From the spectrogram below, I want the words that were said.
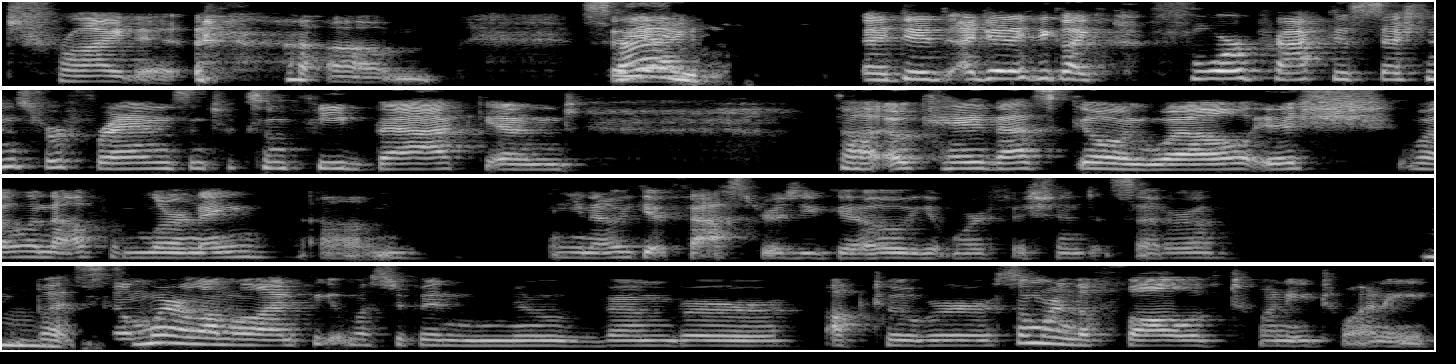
tried it. Um, so yeah, I, I did. I did. I think like four practice sessions for friends and took some feedback and thought, okay, that's going well ish, well enough. I'm learning. Um, you know you get faster as you go you get more efficient etc mm. but somewhere along the line i think it must have been november october somewhere in the fall of 2020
